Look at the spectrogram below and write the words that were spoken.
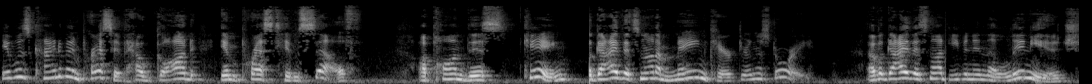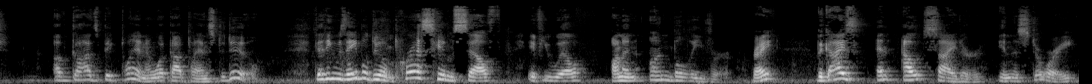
it was kind of impressive how God impressed himself upon this king, a guy that's not a main character in the story, of a guy that's not even in the lineage of God's big plan and what God plans to do. That he was able to impress himself, if you will, on an unbeliever, right? The guy's an outsider in the story,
